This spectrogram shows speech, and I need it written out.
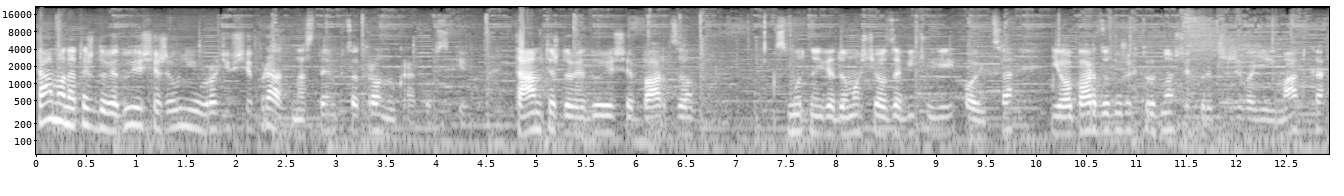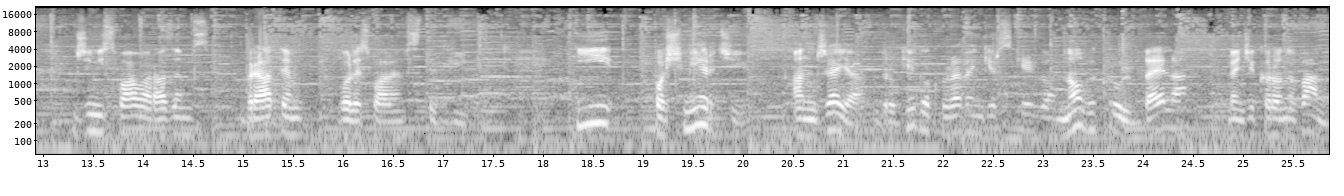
Tam ona też dowiaduje się, że u niej urodził się brat, następca tronu krakowskiego. Tam też dowiaduje się bardzo smutnej wiadomości o zabiciu jej ojca i o bardzo dużych trudnościach, które przeżywa jej matka Grzymisłała razem z bratem Bolesławem Wstydliwym. I po śmierci Andrzeja, drugiego króla węgierskiego, nowy król Bela będzie koronowany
